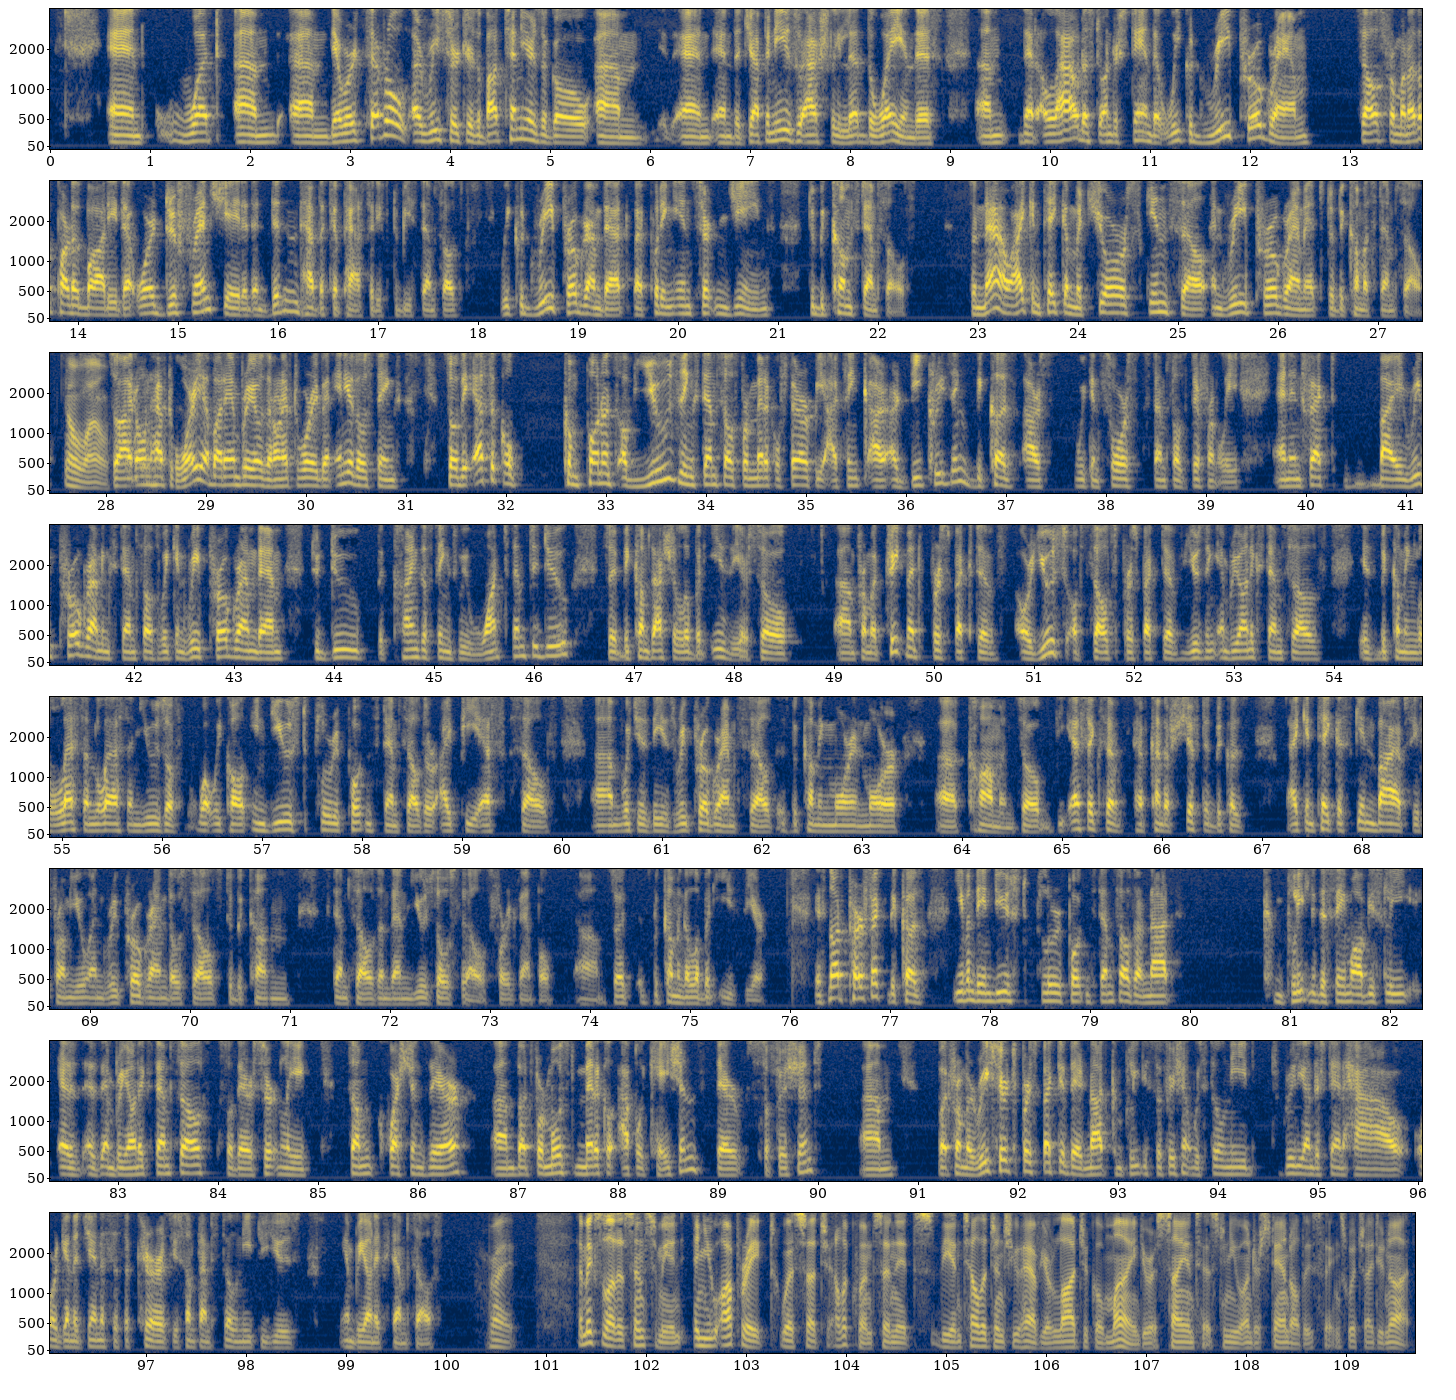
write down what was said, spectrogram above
And what um, um, there were several uh, researchers about 10 years ago, um, and and the Japanese who actually led the way in this, um, that allowed us to understand that we could reprogram cells from another part of the body that were differentiated and didn't have the capacity to be stem cells. We could reprogram that by putting in certain genes to become stem cells. So now I can take a mature skin cell and reprogram it to become a stem cell. Oh, wow. So I don't have to worry about embryos. I don't have to worry about any of those things. So the ethical components of using stem cells for medical therapy, I think, are, are decreasing because our we can source stem cells differently. And in fact, by reprogramming stem cells, we can reprogram them to do the kinds of things we want them to do. So it becomes actually a little bit easier. So um, from a treatment perspective or use of cells perspective, using embryonic stem cells is becoming less and less, and use of what we call induced pluripotent stem cells or IPS cells, um, which is these reprogrammed cells, is becoming more and more uh, common. So the ethics have, have kind of shifted because I can take a skin biopsy from you and reprogram those cells to become stem cells and then use those cells, for example. Um, so it's, it's becoming a little bit easier. It's not perfect because even the induced pluripotent stem cells are not completely the same, obviously, as, as embryonic stem cells. So there are certainly some questions there. Um, but for most medical applications, they're sufficient. Um, but from a research perspective, they're not completely sufficient. We still need to really understand how organogenesis occurs. You sometimes still need to use embryonic stem cells. Right. That makes a lot of sense to me. And, and you operate with such eloquence, and it's the intelligence you have, your logical mind. You're a scientist and you understand all these things, which I do not.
